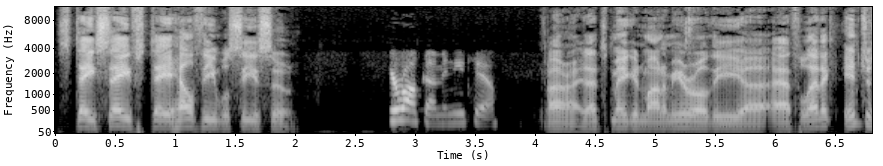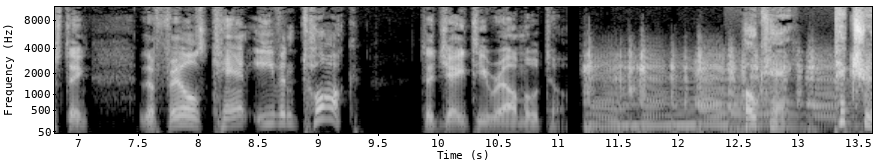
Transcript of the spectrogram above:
Stay safe, stay healthy. We'll see you soon. You're welcome, and you too. All right, that's Megan Montemurro, the uh, athletic. Interesting. The Phils can't even talk to JT Realmuto. Okay, picture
